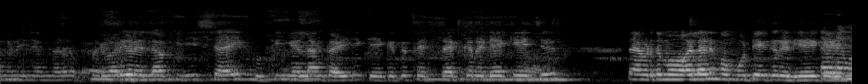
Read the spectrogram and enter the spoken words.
അങ്ങനെ ഞങ്ങൾ പരിപാടികളെല്ലാം ഫിനിഷായി കുക്കിംഗ് എല്ലാം കഴിഞ്ഞ് കേക്കൊക്കെ സെറ്റാക്കി റെഡിയാക്കി വെച്ച്. അവിടുത്തെ മോഹൻലാലും മമ്മൂട്ടിയൊക്കെ റെഡിയായി ആയി കഴിഞ്ഞു.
